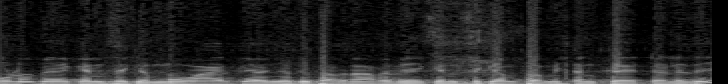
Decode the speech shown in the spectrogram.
முழு வேகன்சிக்கும் மூவாயிரத்தி ஐநூற்றி பதினாறு வேகன்சிக்கும் பெர்மிஷன் கேட்டு எழுதி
